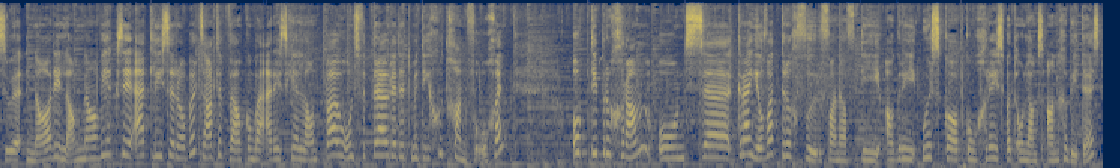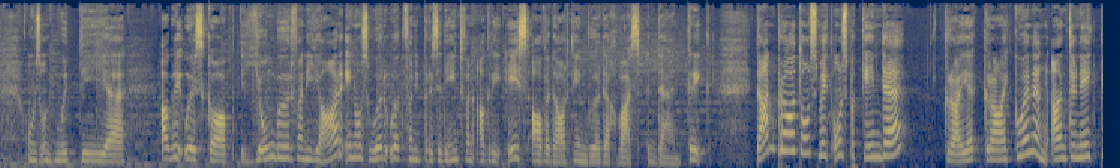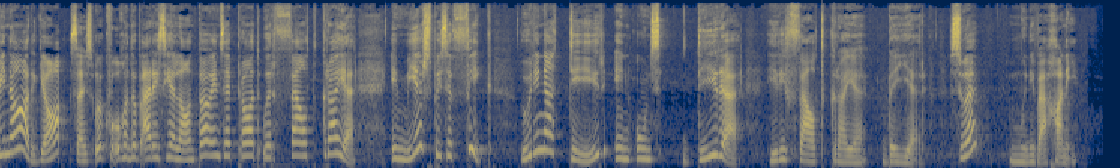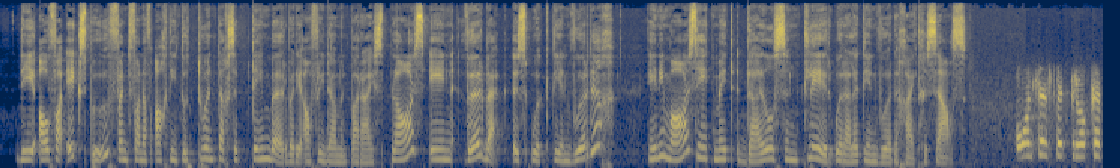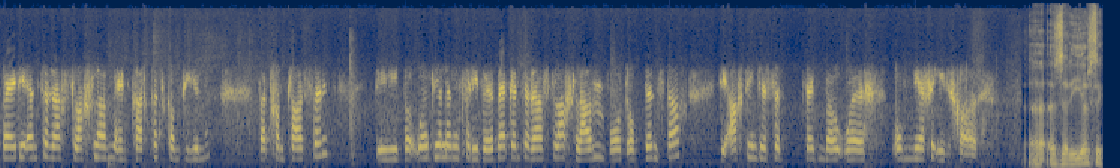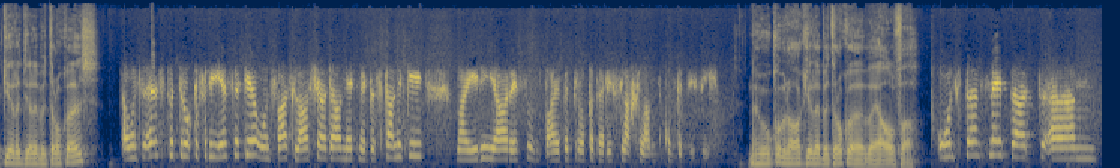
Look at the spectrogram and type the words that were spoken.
So na die lang naweek sê ek Lise Roberts hartlik welkom by RSG Landbou. Ons vertrou dat dit met u goed gaan vanoggend. Op die program ons uh, kry heelwat terugvoer vanaf die Agri Ooskaap Kongres wat onlangs aangebied is. Ons ontmoet die uh, Agri Ooskaap Jongboer van die jaar en ons hoor ook van die president van Agri SA wat daar teenwoordig was, Dan Kriek. Dan praat ons met ons bekende kruie kraai koning Antoinette Pinaar. Ja, sy is ook vanoggend op RC Landbou en sy praat oor veldkruie en meer spesifiek hoe die natuur en ons diere hierdie veldkruie beheer. So, moenie weggaan nie. Die Alpha Expo vind vanaf 18 tot 20 September by die Afridome in Parys plaas en Verbeck is ook teenwoordig. Henny Maas het met Dale Sinclair oor hulle teenwoordigheid gesels. Ons is betrokke by die Interragslaglam en Karkaskampioen wat gaan plaasvind. Die beoordeling vir die Verbeek Interragslaglam word op Dinsdag, die 18de September om 9 uur gehou. Uh, is dit die eerste keer dat jy betrokke is? Ons is betrokke vir die eerste keer. Ons was laas jaar daar net met 'n stalletjie, maar hierdie jaar is ons baie betrokke by die slaglam kompetisie. Nou, hoekom raak jy betrokke by Alfa? Ons dink net dat ehm um,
